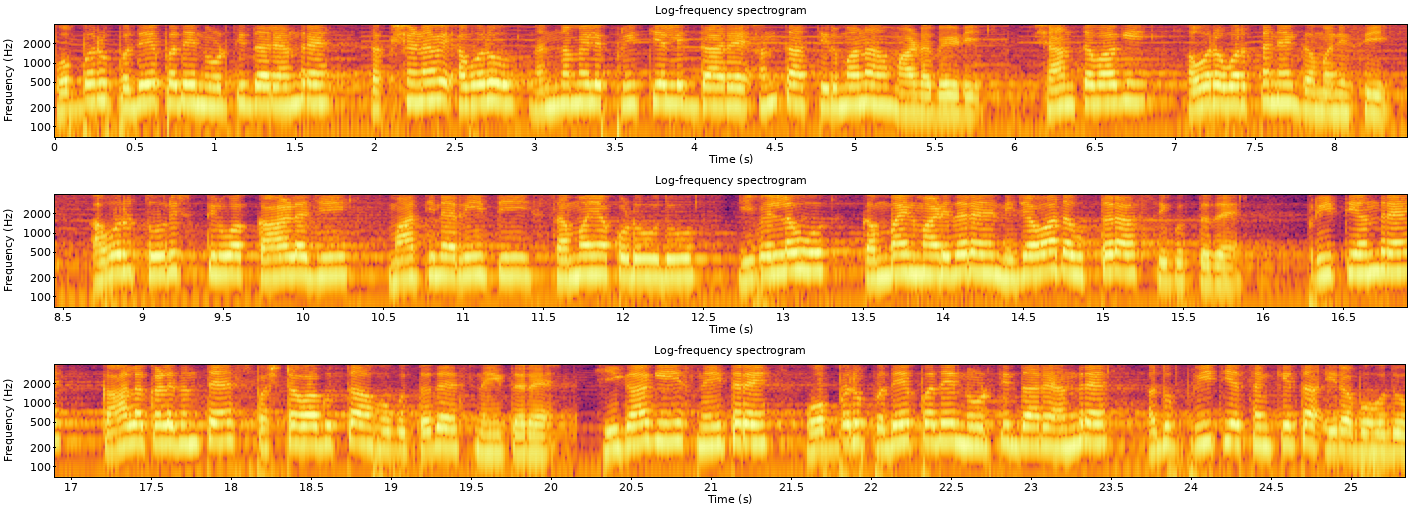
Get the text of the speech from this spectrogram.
ಒಬ್ಬರು ಪದೇ ಪದೇ ನೋಡ್ತಿದ್ದಾರೆ ಅಂದರೆ ತಕ್ಷಣವೇ ಅವರು ನನ್ನ ಮೇಲೆ ಪ್ರೀತಿಯಲ್ಲಿದ್ದಾರೆ ಅಂತ ತೀರ್ಮಾನ ಮಾಡಬೇಡಿ. ಶಾಂತವಾಗಿ ಅವರ ವರ್ತನೆ ಗಮನಿಸಿ. ಅವರು ತೋರಿಸುತ್ತಿರುವ ಕಾಳಜಿ, ಮಾತಿನ ರೀತಿ, ಸಮಯ ಕೊಡುವುದು ಇವೆಲ್ಲವೂ ಕಂಬೈನ್ ಮಾಡಿದರೆ ನಿಜವಾದ ಉತ್ತರ ಸಿಗುತ್ತದೆ. ಪ್ರೀತಿ ಅಂದರೆ ಕಾಲ ಕಳೆದಂತೆ ಸ್ಪಷ್ಟವಾಗುತ್ತಾ ಹೋಗುತ್ತದೆ ಸ್ನೇಹಿತರೆ. ಹೀಗಾಗಿ ಸ್ನೇಹಿತರೆ, ಒಬ್ಬರು ಪದೇ ಪದೇ ನೋಡ್ತಿದ್ದಾರೆ ಅಂದರೆ ಅದು ಪ್ರೀತಿಯ ಸಂಕೇತ ಇರಬಹುದು.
